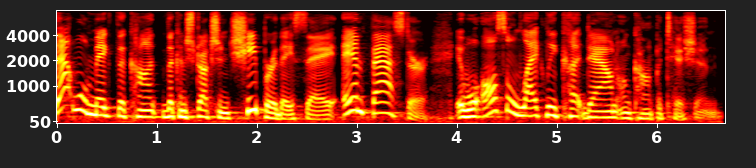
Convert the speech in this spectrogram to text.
That will make the, con- the construction cheaper, they say, and faster. It will also likely cut down on competition.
